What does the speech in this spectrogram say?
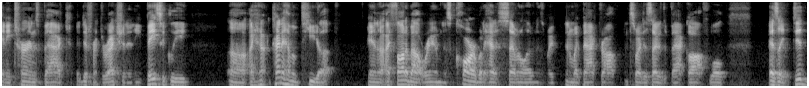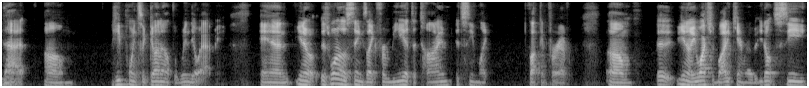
and he turns back a different direction, and he basically, uh, I ha- kind of have him teed up and I thought about ramming his car, but I had a 7-Eleven in my in my backdrop, and so I decided to back off. Well, as I did that, um, he points a gun out the window at me, and you know, it's one of those things. Like for me at the time, it seemed like fucking forever. Um, it, uh, you know, you watch the body camera, but you don't see,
